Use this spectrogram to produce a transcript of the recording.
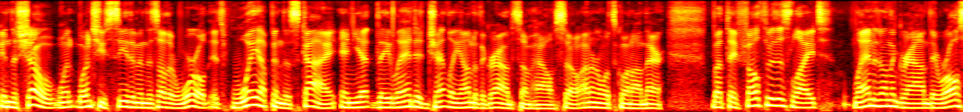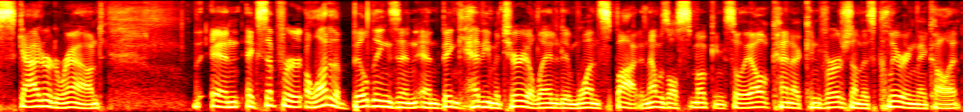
in the show when, once you see them in this other world it's way up in the sky and yet they landed gently onto the ground somehow. So i don't know what's going on there. But they fell through this light landed on the ground they were all scattered around and except for a lot of the buildings and, and big heavy material landed in one spot and that was all smoking. So they all kind of converged on this clearing they call it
